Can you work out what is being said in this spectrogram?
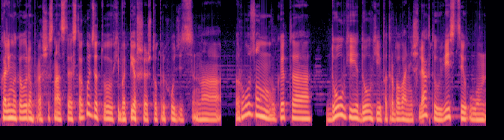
калі мы говорим про 16 стагоддзя то хіба першае что прыходзіць на розум гэта доўгія доўгія патрабаванні шляхты увесці у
